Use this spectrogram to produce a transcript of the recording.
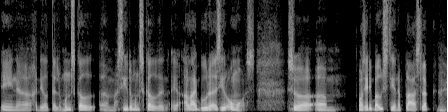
en 'n uh, gedeelte lemoenskil, um, suurlemoenskil en uh, al daai boere is hier om ons. So ehm um, ons het die boustene plaaslik. Mm.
